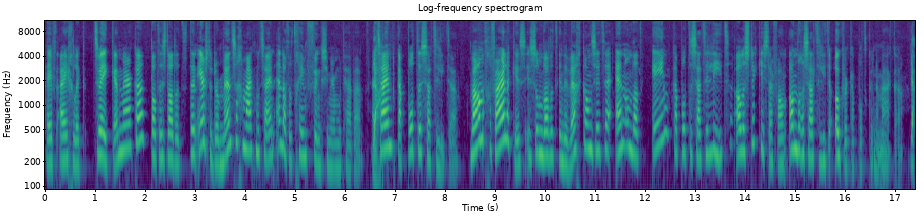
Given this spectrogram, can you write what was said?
heeft eigenlijk twee kenmerken. Dat is dat het ten eerste door mensen gemaakt moet zijn en dat het geen functie meer moet hebben. Het zijn kapotte satellieten. Waarom het gevaarlijk is, is omdat het in de weg kan zitten en omdat één kapotte satelliet alle stukjes daarvan andere satellieten ook weer kapot kunnen maken. Ja.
